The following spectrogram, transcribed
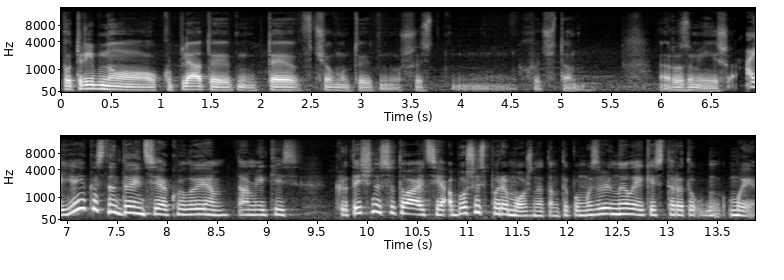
потрібно купляти те, в чому ти ну, щось м, хоч там розумієш. А є якась тенденція, коли там якісь критичні ситуації або щось переможне? Там, типу, ми звільнили якісь території. Ми,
